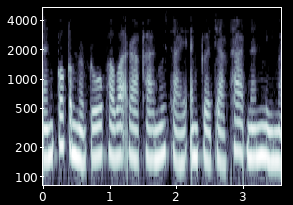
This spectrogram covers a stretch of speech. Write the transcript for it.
นั้นก็กำหนดรู้ภาวะราคานุสัยอันเกิดจากธาตุนั้นมีไหม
